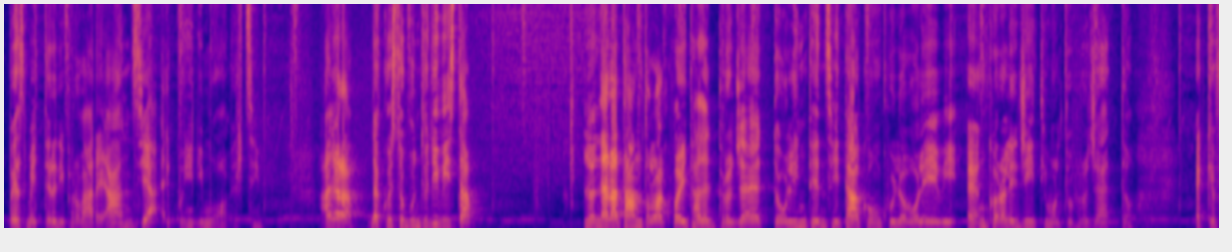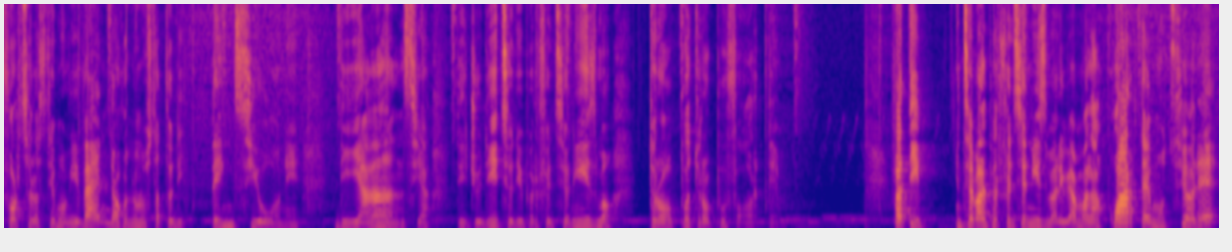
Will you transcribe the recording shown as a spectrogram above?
per smettere di provare ansia e quindi di muoversi. Allora, da questo punto di vista, non era tanto la qualità del progetto o l'intensità con cui lo volevi, è ancora legittimo il tuo progetto, è che forse lo stiamo vivendo con uno stato di tensione, di ansia, di giudizio, di perfezionismo troppo troppo forte. Infatti, insieme al perfezionismo arriviamo alla quarta emozione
